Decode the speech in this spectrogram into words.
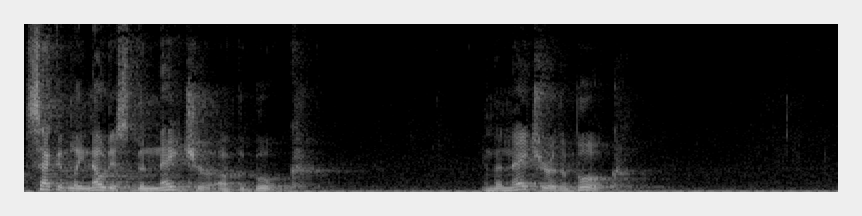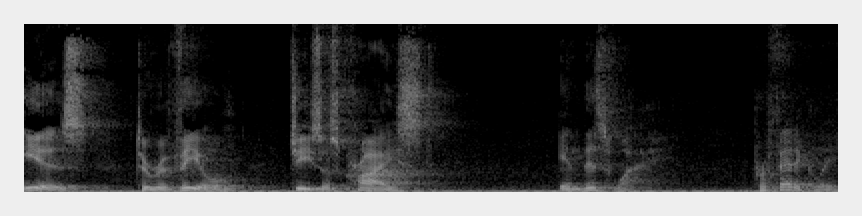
secondly, notice the nature of the book. And the nature of the book is to reveal Jesus Christ in this way, prophetically,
